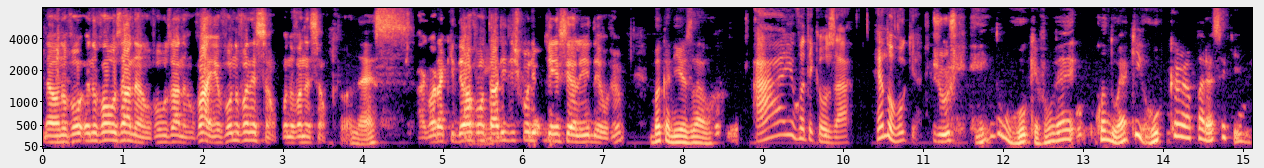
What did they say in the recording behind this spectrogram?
Não, eu não vou, eu não vou usar, não. Vou usar, não. Vai, eu vou no Vanessão. Vou no Vanessão. Ness. Agora que deu a vontade de escolher quem esse ali deu, viu? Buccaneers, Léo. Ah, eu vou ter que usar. Randall Hooker. Justo. Randall Hooker. Vamos ver quando é que Hooker aparece aqui, bicho.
